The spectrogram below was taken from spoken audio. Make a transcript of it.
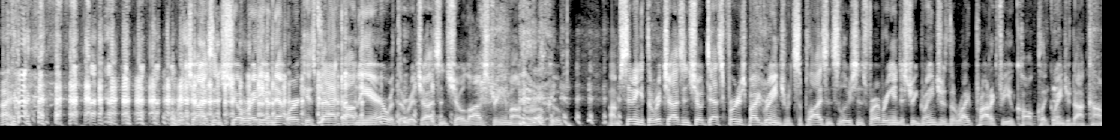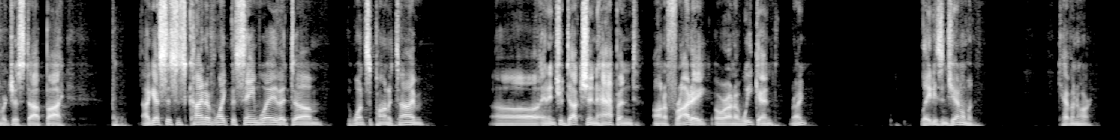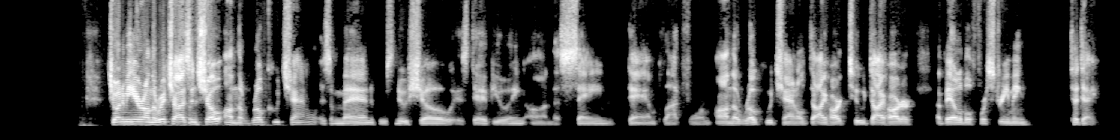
Rich Eisen Show Radio Network is back on the air with the Rich Eisen Show live stream on Roku. I'm sitting at the Rich Eisen Show desk furnished by Grainger with supplies and solutions for every industry. Grainger's the right product for you. Call clickgrainger.com or just stop by. I guess this is kind of like the same way that um, once upon a time uh, an introduction happened on a Friday or on a weekend, right? Ladies and gentlemen, Kevin Hart. Joining me here on the Rich Eisen Show on the Roku channel is a man whose new show is debuting on the same damn platform on the Roku channel. Die Hart 2, Die Harter, available for streaming today.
